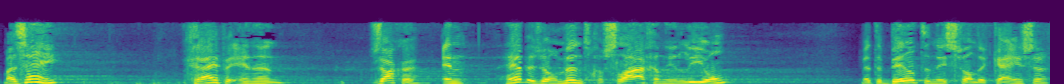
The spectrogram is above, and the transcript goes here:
Maar zij grijpen in hun zakken en hebben zo'n munt geslagen in Lyon met de beeltenis van de keizer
